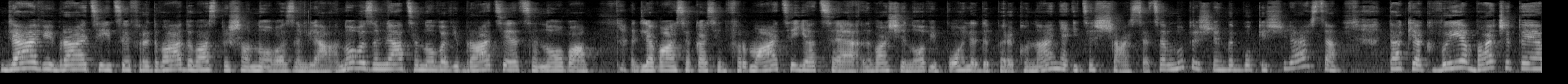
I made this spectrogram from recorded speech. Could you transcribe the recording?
Для вібрації цифри 2 до вас прийшла нова земля. Нова земля це нова вібрація, це нова для вас якась інформація, це ваші нові погляди, переконання і це щастя. Це внутрішнє глибоке щастя, так як ви бачите,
